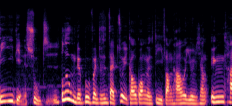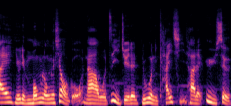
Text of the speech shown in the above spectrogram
低一点的数值，bloom 的部分就是在最高光的地方，它会有点像晕开、有点朦胧的效果。那我自己觉得，如果你开启它的预设，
